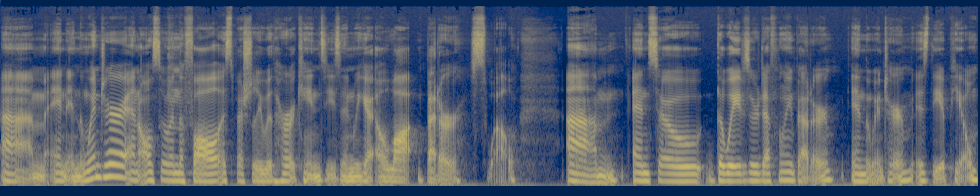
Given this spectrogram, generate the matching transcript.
Um, and in the winter and also in the fall, especially with hurricane season, we get a lot better swell. Um, and so the waves are definitely better in the winter, is the appeal.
